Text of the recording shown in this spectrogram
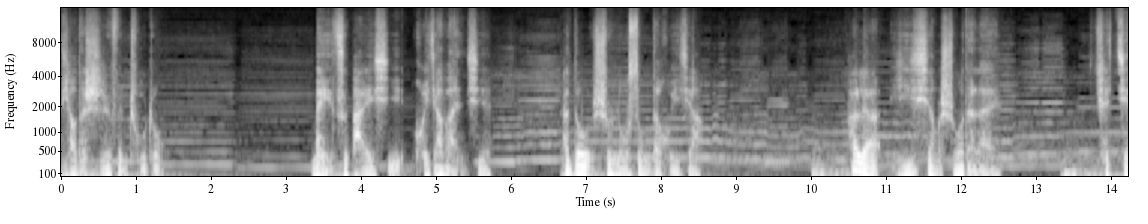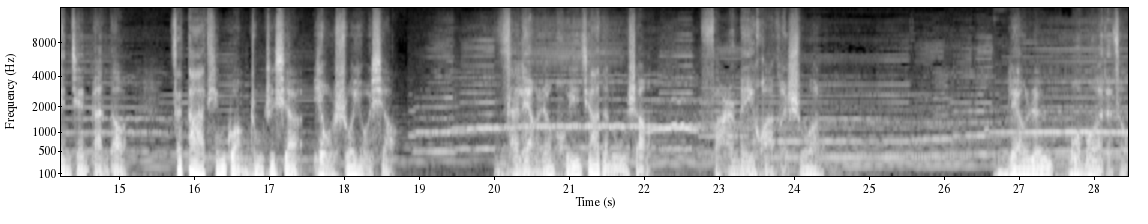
跳得十分出众，每次排戏回家晚些，他都顺路送他回家。他俩一向说得来，却渐渐感到，在大庭广众之下有说有笑，在两人回家的路上，反而没话可说了。两人默默地走，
